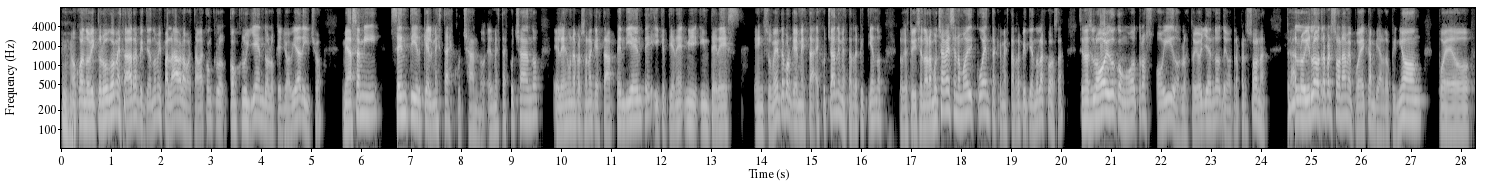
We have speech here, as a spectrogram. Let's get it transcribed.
¿No? Cuando Víctor Hugo me estaba repitiendo mis palabras o estaba concluyendo lo que yo había dicho, me hace a mí sentir que él me está escuchando. Él me está escuchando, él es una persona que está pendiente y que tiene mi interés en su mente porque me está escuchando y me está repitiendo lo que estoy diciendo. Ahora, muchas veces no me doy cuenta que me están repitiendo las cosas, sino lo oigo con otros oídos, lo estoy oyendo de otra persona. Entonces, al oírlo de otra persona me puede cambiar de opinión, puedo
